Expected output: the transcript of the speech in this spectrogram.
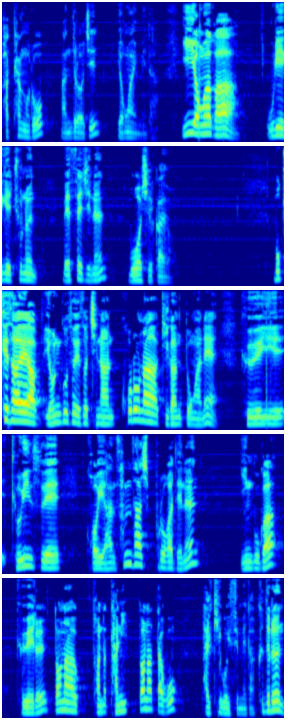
바탕으로 만들어진 영화입니다. 이 영화가 우리에게 주는 메시지는 무엇일까요? 목회사회학 연구소에서 지난 코로나 기간 동안에 교회의 교인 수의 거의 한 3, 40%가 되는 인구가 교회를 떠나 다니, 떠났다고 밝히고 있습니다. 그들은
